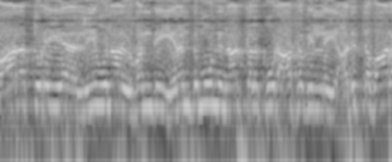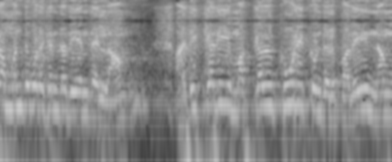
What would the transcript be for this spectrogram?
வாரத்துடைய லீவு நாள் வந்து இரண்டு மூன்று நாட்கள் கூட ஆகவில்லை அடுத்த வாரம் வந்து விடுகின்றது என்றெல்லாம் அடிக்கடி மக்கள் கூறிக்கொண்டிருப்பதை நம்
